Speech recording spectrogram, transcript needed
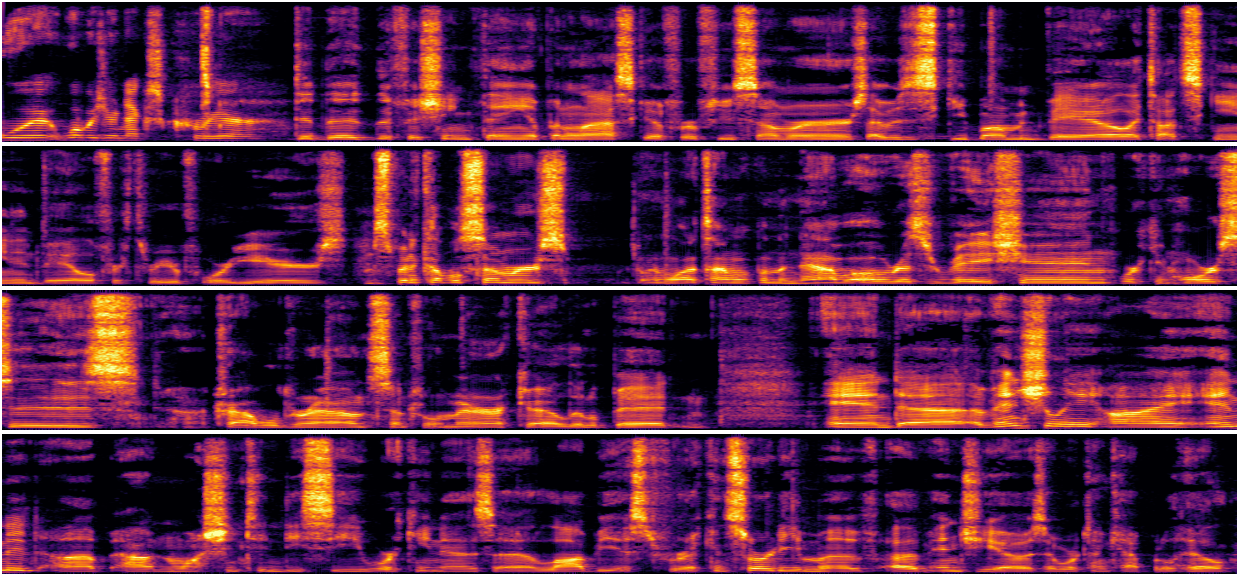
wh- what was your next career? Did the, the fishing thing up in Alaska for a few summers. I was a ski bum in Vail. I taught skiing in Vail for three or four years. Spent a couple summers doing a lot of time up on the Navajo reservation, working horses, uh, traveled around Central America a little bit. And, and uh, eventually I ended up out in Washington, D.C., working as a lobbyist for a consortium of, of NGOs. I worked on Capitol Hill,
